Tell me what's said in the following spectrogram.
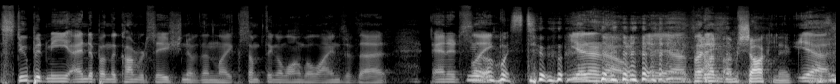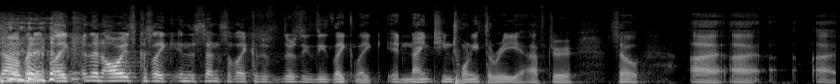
stupid me, I end up on the conversation of then like something along the lines of that, and it's You like always do. yeah no no yeah, yeah but I'm, it- I'm shocked, Nick. yeah, no, but it, like, and then always because like in the sense of like because there's, there's these like like in 1923 after so uh, uh, uh,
